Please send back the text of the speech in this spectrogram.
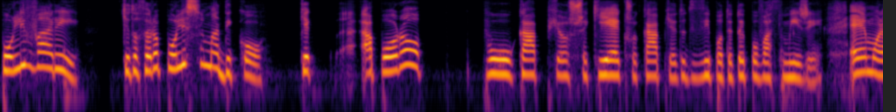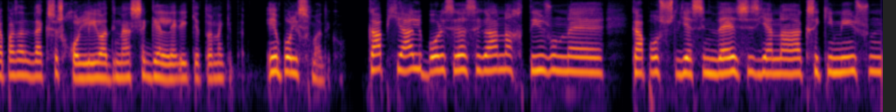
πολύ βαρύ και το θεωρώ πολύ σημαντικό. Και απορώ που κάποιος εκεί έξω, κάποια το οτιδήποτε το υποβαθμίζει. Ε, μωρέ, πας να διδάξεις σχολείο αντί να είσαι σε γκαλερί και το να κοιτά. Είναι πολύ σημαντικό. Κάποιοι άλλοι μπορεί σιγά σιγά να χτίζουν κάπως διασυνδέσεις για να ξεκινήσουν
